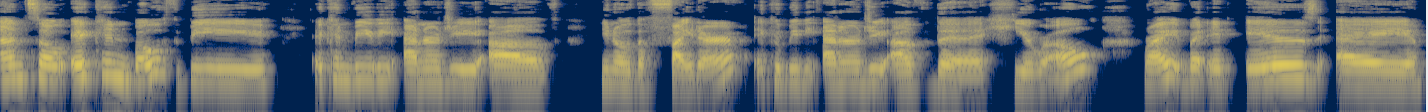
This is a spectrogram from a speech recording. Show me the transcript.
and so it can both be it can be the energy of you know the fighter. It could be the energy of the hero right? But it is a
